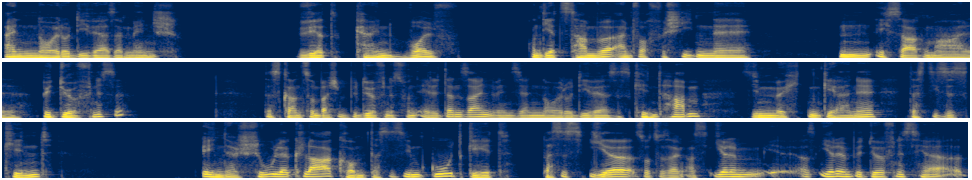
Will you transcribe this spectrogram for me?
Ein neurodiverser Mensch wird kein Wolf. Und jetzt haben wir einfach verschiedene, hm, ich sag mal, Bedürfnisse. Das kann zum Beispiel Bedürfnis von Eltern sein, wenn sie ein neurodiverses Kind haben. Sie möchten gerne, dass dieses Kind in der Schule klarkommt, dass es ihm gut geht, dass es ihr sozusagen aus ihrem, aus ihrem Bedürfnis her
